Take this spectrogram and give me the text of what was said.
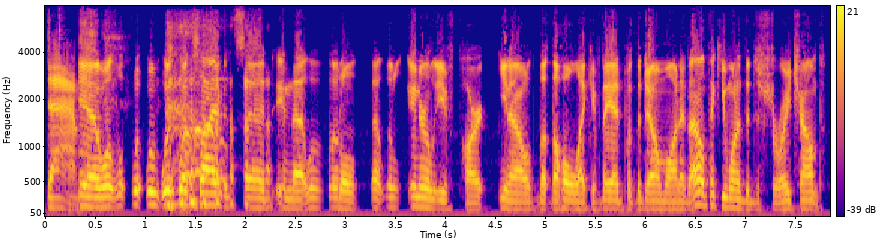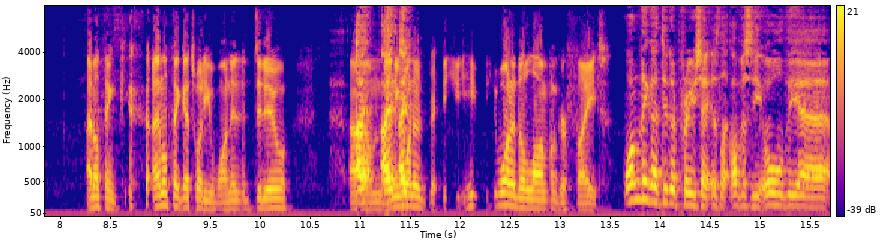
Damn. Yeah, well, with, with what Simon said in that little that little interleave part, you know, the, the whole like if they had put the dome on it, I don't think he wanted to destroy Chomp. I don't think I don't think that's what he wanted to do. I- Um, I- and he I- wanted he, he wanted a longer fight. One thing I did appreciate is like obviously all the uh,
